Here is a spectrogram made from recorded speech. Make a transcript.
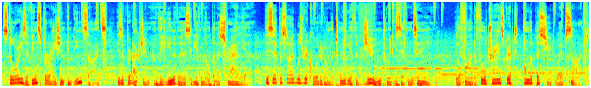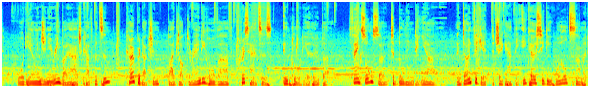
Stories of Inspiration and Insights is a production of the University of Melbourne, Australia. This episode was recorded on the 20th of June 2017. You'll find a full transcript on the Pursuit website. Audio engineering by Arch Cuthbertson, co production by Dr. Andy Horvath, Chris Hatzis, and Claudia Hooper. Thanks also to Belinda Young. And don't forget to check out the EcoCity World Summit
